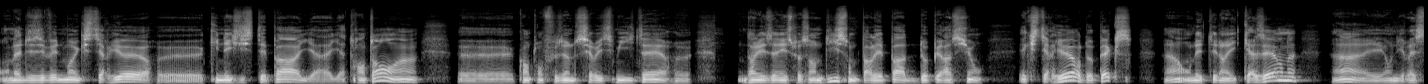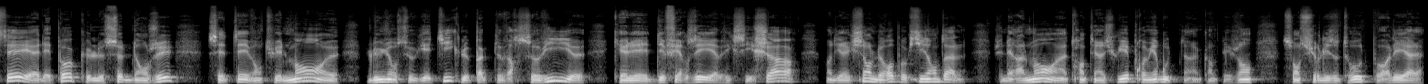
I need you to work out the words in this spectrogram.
on a des événements extérieurs euh, qui n'existaient pas il y, a, il y a 30 ans. Hein. Euh, quand on faisait un service militaire euh, dans les années 70, on ne parlait pas d'opérations extérieures, d'OPEX. Hein. on était dans les casernes, Hein, et on y restait. Et à l'époque, le seul danger, c'était éventuellement euh, l'Union soviétique, le pacte de Varsovie, euh, qui allait déferger avec ses chars en direction de l'Europe occidentale. Généralement, un 31 juillet, 1er août, hein, quand les gens sont sur les autoroutes pour aller à,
